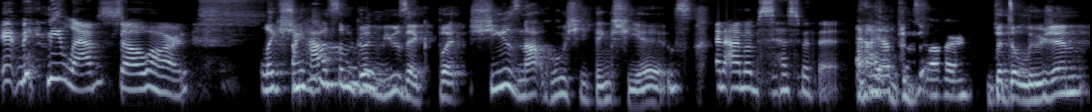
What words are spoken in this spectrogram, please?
It made me laugh so hard. like she has some good music, but she is not who she thinks she is. And I'm obsessed with it. And I, Yeah, the, love her. the delusion,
